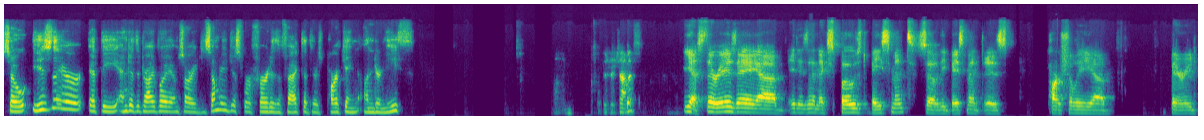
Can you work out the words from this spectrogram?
So is there at the end of the driveway, I'm sorry, did somebody just refer to the fact that there's parking underneath? Mr. Thomas, Yes, there is a, uh, it is an exposed basement, so the basement is partially, uh, buried,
